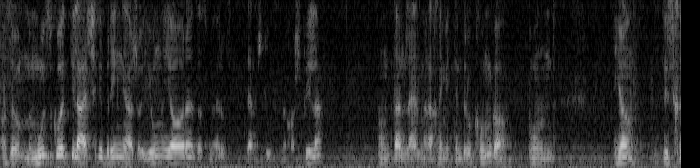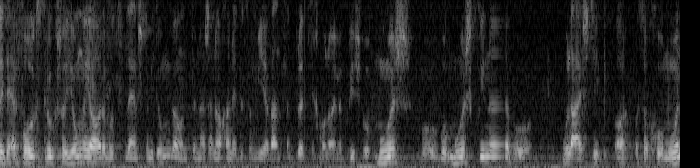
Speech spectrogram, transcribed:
Also man muss gute Leistungen bringen, auch schon in jungen Jahren, dass man auf diesen Stufen kann spielen kann. Und dann lernt man auch ein bisschen mit dem Druck umgehen. Und ja, es ist ein bisschen der Erfolgsdruck schon in jungen Jahren, wo du lernst damit umgehen und dann hast du auch nachher nicht so Mühe, wenn du dann plötzlich mal noch jemand bist, wo du musst, wo, wo du musst gewinnen, wo, wo Leistung also kommen muss,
